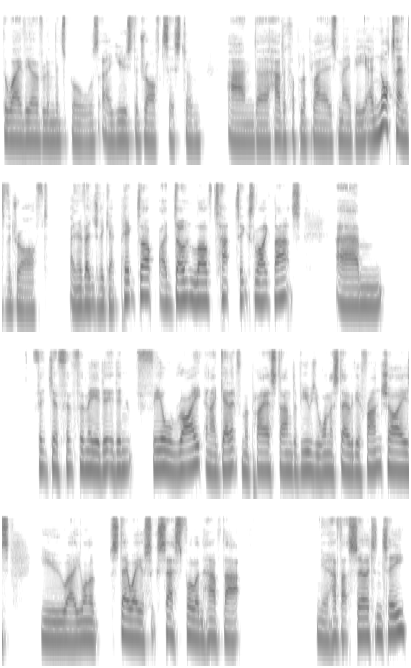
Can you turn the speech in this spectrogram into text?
the way the Oval Invincibles uh, use the draft system and uh, had a couple of players maybe uh, not enter the draft and eventually get picked up. I don't love tactics like that. Um, for, for, for me, it, it, didn't feel right, and I get it from a player stand of view. You want to stay with your franchise, you uh, you want to stay where you're successful and have that, you know, have that certainty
